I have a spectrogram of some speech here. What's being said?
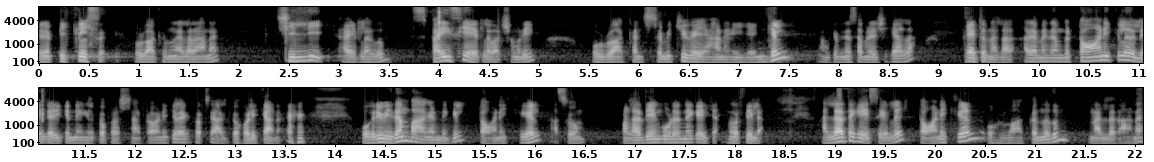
പിന്നെ പിക്കിൾസ് ഒഴിവാക്കുന്നത് നല്ലതാണ്. ചില്ലി ആയിട്ടുള്ളതും സ്പൈസി ആയിട്ടുള്ള ഭക്ഷണം കൂടി ഒഴിവാക്കാൻ ശ്രമിക്കുകയാണ് എങ്കിൽ നമുക്കിതിനെ സംരക്ഷിക്കാനുള്ള ഏറ്റവും നല്ലത്. അതേമാതിരി നമുക്ക് ടോണിക്കുകൾ വല്ലതും കഴിക്കണമെങ്കിലൊക്കെ പ്രശ്നമാണ്. ടോണിക്കിലൊക്കെ കുറച്ച് ആൽക്കഹോളിക്കാണ്. ഒരുവിധം പാകണ്ടെങ്കിൽ ടോണിക്കുകൾ അസുഖം വളരെയധികം കൂടുതൽ തന്നെ കഴിക്കാം. നിർത്തിയില്ല അല്ലാത്ത കേസുകളിൽ ടോണിക്കുകൾ ഒഴിവാക്കുന്നതും നല്ലതാണ്.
